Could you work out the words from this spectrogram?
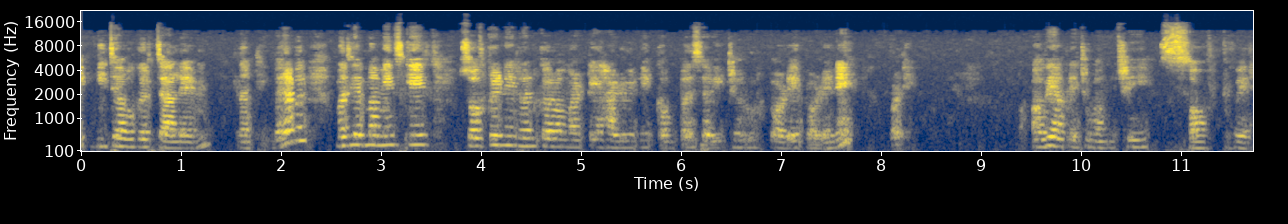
એકબીજા વગર ચાલે એમ નથી, બરાબર? મતલબમાં મીન્સ કે સોફ્ટવેરને રન કરવા માટે હાર્ડવેરની કમ્પલસરી જરૂર પડે પડે ને પડે. હવે આપણે જોવાનું છે સોફ્ટવેર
